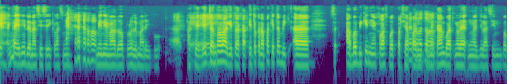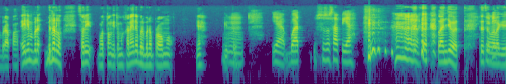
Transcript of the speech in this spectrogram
Iya, enggak ini donasi seikhlasnya. Minimal 25.000 ribu. Oke. Oke, ya contoh lah gitu. Itu kenapa kita bikin Abah bikin ya kelas buat persiapan Betul, betul. pernikahan buat ngele ngejelasin beberapa. Eh ini bener, bener loh. Sorry, motong itu makanya ini bener-bener promo. Ya, gitu. Mm. Ya, buat susu sapi ya. Lanjut. Terus apa Jadi- lagi?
